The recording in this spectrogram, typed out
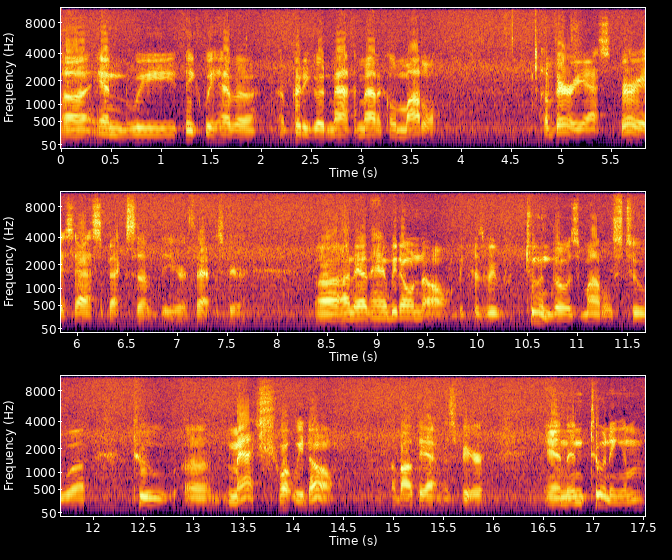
Uh, And we think we have a a pretty good mathematical model of various, various aspects of the Earth's atmosphere. Uh, on the other hand, we don't know because we've tuned those models to, uh, to uh, match what we know about the atmosphere. And in tuning them,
